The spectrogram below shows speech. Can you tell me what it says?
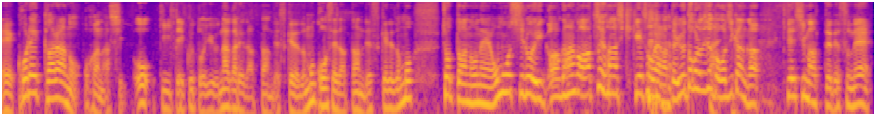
えーこれからのお話を聞いていくという流れだったんですけれども、構成だったんですけれども、ちょっとあのね、面白い、あ、なんか熱い話聞けそうやなというところでちょっとお時間が来てしまってですね、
